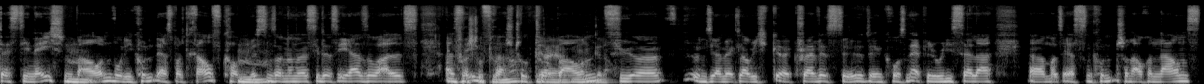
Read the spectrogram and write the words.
Destination mhm. bauen, wo die Kunden erstmal draufkommen mhm. müssen, sondern dass sie das eher so als, als Infrastruktur, ne? Infrastruktur ne? ja, bauen genau. für, und sie haben ja, glaube ich, Kravis, den, den großen Apple Reseller, ähm, als ersten Kunden schon auch announced,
